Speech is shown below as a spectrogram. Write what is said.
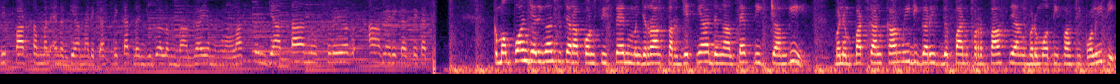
Departemen Energi Amerika Serikat dan juga lembaga yang mengelola senjata nuklir Amerika Serikat. Kemampuan jaringan secara konsisten menyerang targetnya dengan teknik canggih, menempatkan kami di garis depan pertas yang bermotivasi politik.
